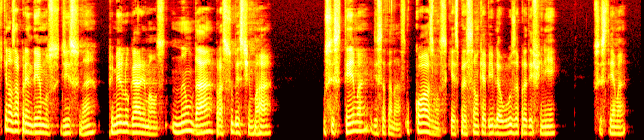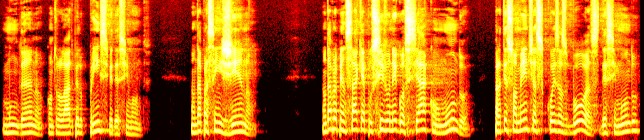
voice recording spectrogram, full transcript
O que nós aprendemos disso, né? Em primeiro lugar, irmãos, não dá para subestimar o sistema de Satanás. O cosmos, que é a expressão que a Bíblia usa para definir o sistema mundano controlado pelo príncipe desse mundo. Não dá para ser ingênuo. Não dá para pensar que é possível negociar com o mundo para ter somente as coisas boas desse mundo,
